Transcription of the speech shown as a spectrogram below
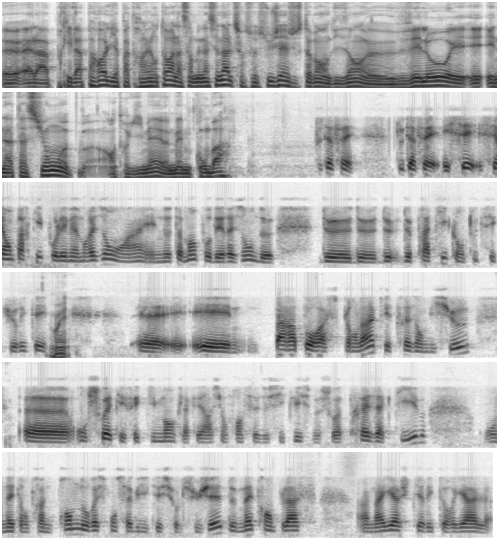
euh, elle a pris la parole il n'y a pas très longtemps à l'Assemblée nationale sur ce sujet justement en disant euh, vélo et, et, natation euh, entre guillemets même combat. Tout à fait. Tout à fait. Et c'est en partie pour les mêmes raisons, hein, et notamment pour des raisons de, de, de, de, pratique en toute sécurité. Oui. Et, et, par rapport à ce plan-là, qui est très ambitieux, euh, on souhaite effectivement que la Fédération française de cyclisme soit très active on est en train de prendre nos responsabilités sur le sujet, de mettre en place un maillage territorial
